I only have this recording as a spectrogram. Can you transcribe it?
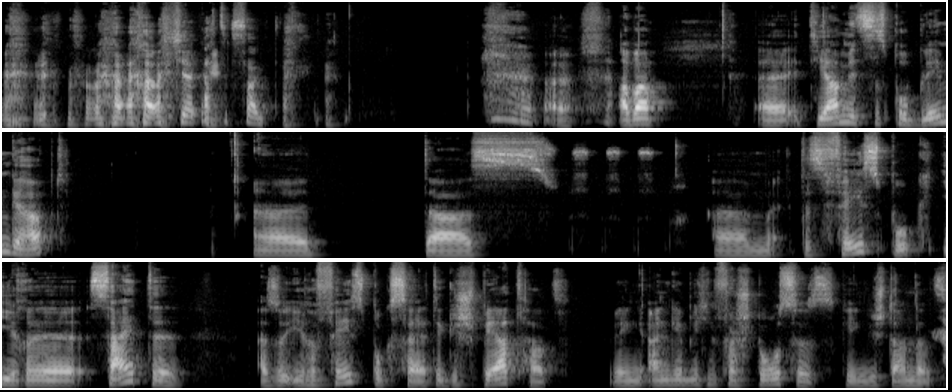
Habe ich ja gerade gesagt. Äh, Aber äh, die haben jetzt das Problem gehabt, dass, ähm, dass Facebook ihre Seite, also ihre Facebook-Seite gesperrt hat, wegen angeblichen Verstoßes gegen die Standards.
